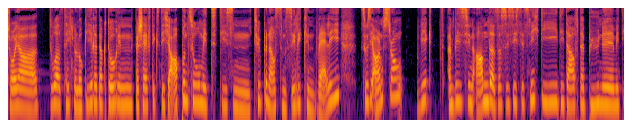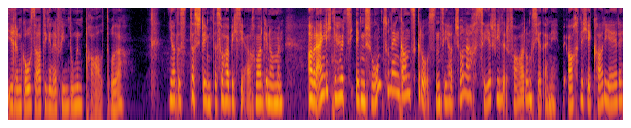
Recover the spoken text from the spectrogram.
Joya, du als Technologieredaktorin beschäftigst dich ja ab und zu mit diesen Typen aus dem Silicon Valley. Susie Armstrong wirkt ein bisschen anders. Also es ist jetzt nicht die, die da auf der Bühne mit ihren großartigen Erfindungen prahlt, oder? Ja, das, das stimmt, so habe ich sie auch wahrgenommen. Aber eigentlich gehört sie eben schon zu den ganz Großen. Sie hat schon auch sehr viel Erfahrung, sie hat eine beachtliche Karriere.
